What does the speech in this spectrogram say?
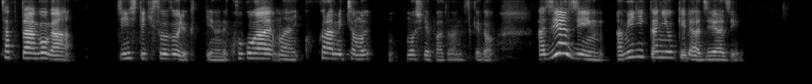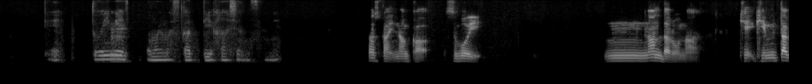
チャプター5が人種的想像力っていうので、ここが、まあ、ここからめっちゃ面白いパートなんですけど、アジア人、アメリカにおけるアジア人ってどういうイメージだと思いますかっていう話なんですよね。確かになんかすごい、うーん、なんだろうな。け煙た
